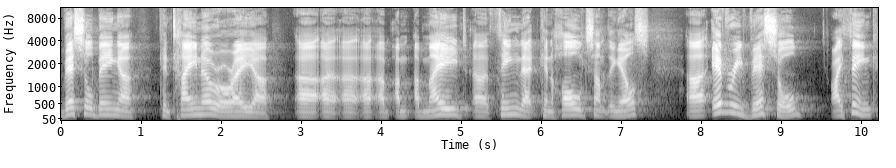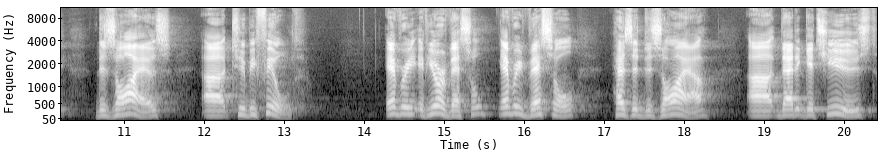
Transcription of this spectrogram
vessel being a container or a, uh, a, a, a, made uh, thing that can hold something else. uh, every vessel, I think, desires uh, to be filled. Every, if you're a vessel, every vessel has a desire uh, that it gets used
